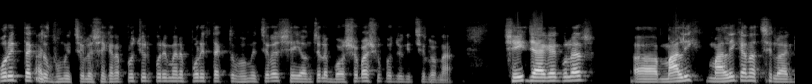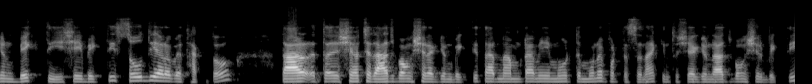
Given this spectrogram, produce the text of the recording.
পরিত্যক্ত আচ্ছা। ভূমি ছিল। সেখানে প্রচুর পরিমাণে পরিত্যক্ত ভূমি ছিল। সেই অঞ্চলে বসবাস উপযোগী ছিল না। সেই জায়গাগুলার মালিক মালিকানা ছিল একজন ব্যক্তি, সেই ব্যক্তি সৌদি আরবে থাকতো। তার সে হচ্ছে রাজবংশের একজন ব্যক্তি। তার নামটা আমি এই মুহূর্তে মনে পড়তেছে না। কিন্তু সে একজন রাজবংশের ব্যক্তি।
